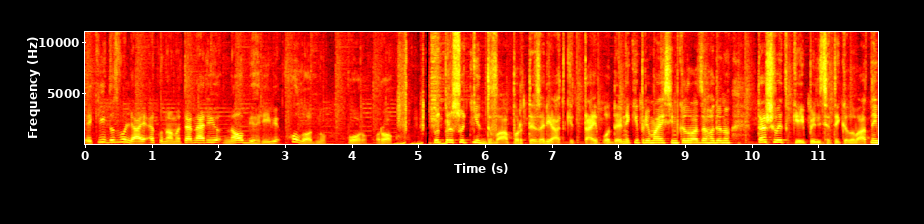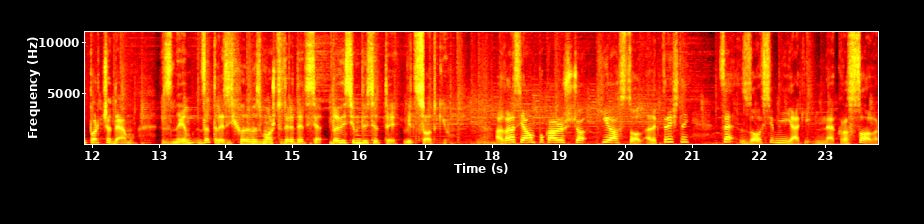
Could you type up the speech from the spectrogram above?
який дозволяє економити енергію на обігріві в холодну пору року. Тут присутні два порти зарядки: Type 1, який приймає 7 кВт за годину, та швидкий 50 кВт порт CHAdeMO. З ним за 30 хвилин ви зможете зарядитися до 80%. А зараз я вам покажу, що Kia Soul електричний це зовсім ніякий не кросовер.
